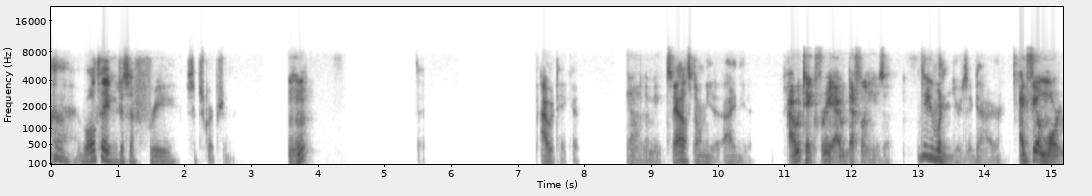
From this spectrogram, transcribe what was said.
we'll take just a free subscription. Mm-hmm. I would take it. Yeah, I mean, so- Dallas don't need it. I need it. I would take free. I would definitely use it. You wouldn't use it. Get out here. I'd feel more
